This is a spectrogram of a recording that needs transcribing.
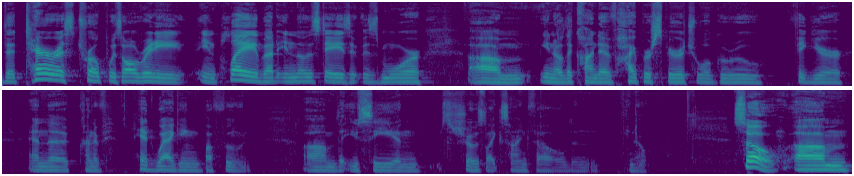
the terrorist trope was already in play, but in those days it was more, um, you know, the kind of hyper spiritual guru figure and the kind of head wagging buffoon um, that you see in shows like Seinfeld and, you know. So, um,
